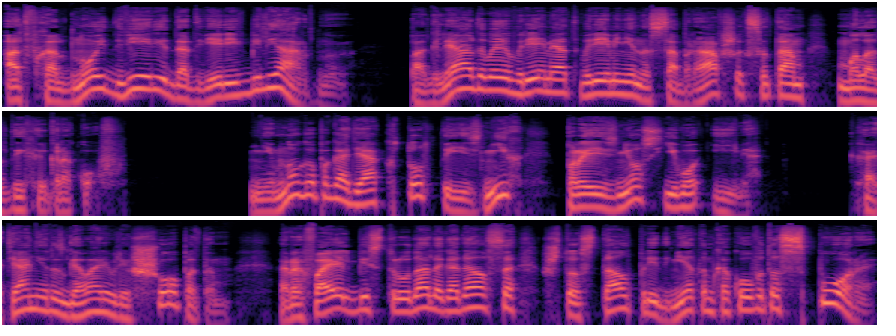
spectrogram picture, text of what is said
от входной двери до двери в бильярдную, поглядывая время от времени на собравшихся там молодых игроков. Немного погодя, кто-то из них произнес его имя. Хотя они разговаривали шепотом, Рафаэль без труда догадался, что стал предметом какого-то спора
